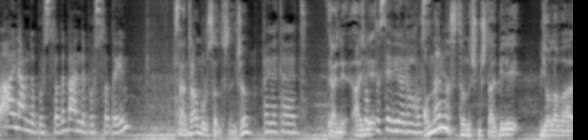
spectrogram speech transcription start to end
ailem de Bursa'da. Ben de Bursa'dayım. Sen tam Bursalısın canım. Evet evet. Yani anne... Çok da seviyorum Bursa'yı. Onlar nasıl tanışmışlar? Biri Yolova,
